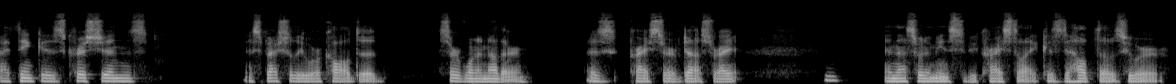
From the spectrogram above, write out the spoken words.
I think as Christians, especially, we're called to serve one another as Christ served us, right? Mm. and that's what it means to be Christ-like is to help those who are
